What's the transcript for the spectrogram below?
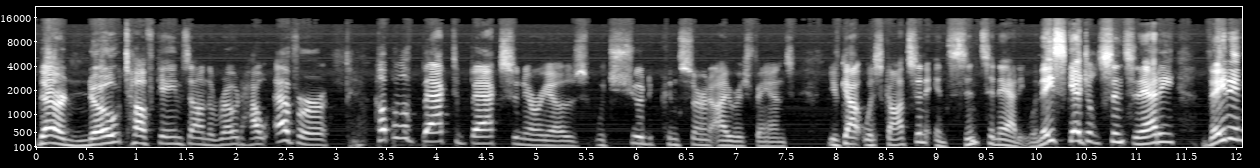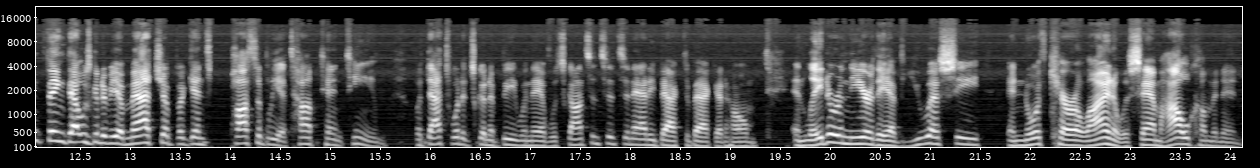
there are no tough games on the road. However, a couple of back-to-back scenarios which should concern Irish fans. You've got Wisconsin and Cincinnati. When they scheduled Cincinnati, they didn't think that was going to be a matchup against possibly a top 10 team, but that's what it's going to be when they have Wisconsin, Cincinnati back to back at home. And later in the year, they have USC and North Carolina with Sam Howell coming in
